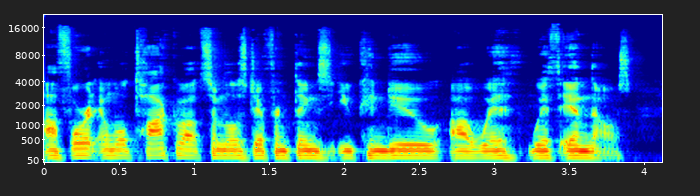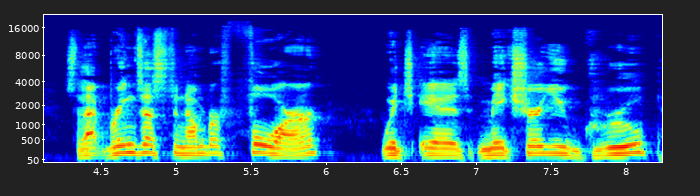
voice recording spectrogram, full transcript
uh, for it. And we'll talk about some of those different things that you can do uh, with within those. So that brings us to number four, which is make sure you group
